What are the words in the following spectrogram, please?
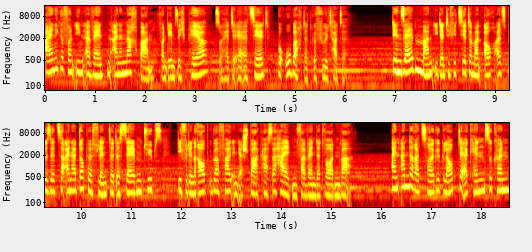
Einige von ihnen erwähnten einen Nachbarn, von dem sich Per, so hätte er erzählt, beobachtet gefühlt hatte. Denselben Mann identifizierte man auch als Besitzer einer Doppelflinte desselben Typs, die für den Raubüberfall in der Sparkasse Halden verwendet worden war. Ein anderer Zeuge glaubte erkennen zu können,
